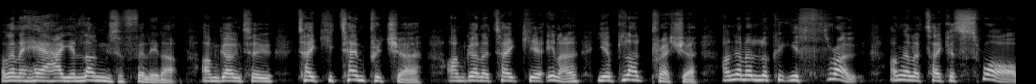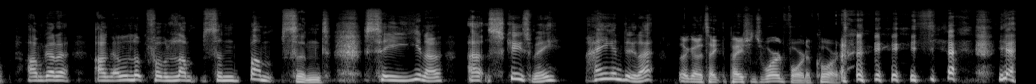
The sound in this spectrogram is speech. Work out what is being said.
I'm going to hear how your lungs are filling up. I'm going to take your temperature. I'm going to take your, you know, your blood pressure. I'm going to look at your throat. I'm going to take a swab. I'm going to, I'm to look for lumps and bumps and see, you know, uh, excuse me, how you going to do that? They're going to take the patient's word for it, of course. yeah, yeah.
